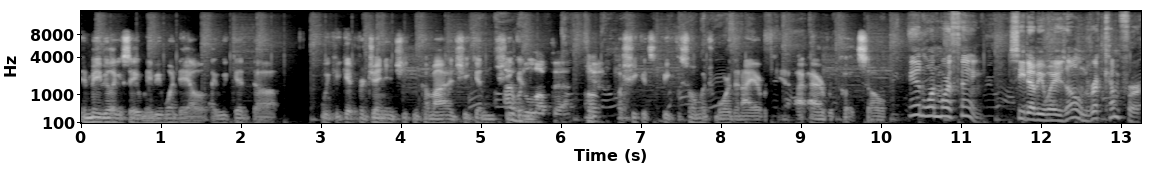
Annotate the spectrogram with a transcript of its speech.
and maybe like I say, maybe one day I'll like we could uh, we could get Virginia and she can come on and she can. She I would can, love that. Yeah. she could speak so much more than I ever can. I, I ever could. So. And one more thing, CWA's own Rick Kaempfer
